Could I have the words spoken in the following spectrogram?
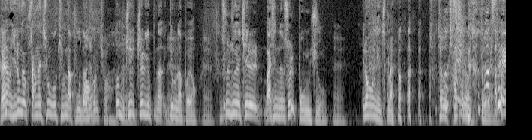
왜냐면 이런 거 갖고 장난치면 그 기분 나쁘거든요. 아, 그렇죠. 그럼 뭐 제일, 제일 기분, 나, 기분 나빠요. 술 중에 제일 맛있는 술, 봉주. 이런 건 괜찮아요. 저는 차시라. 초등학생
